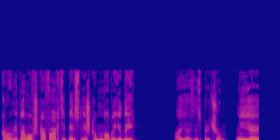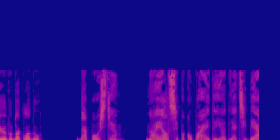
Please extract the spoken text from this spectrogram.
Кроме того, в шкафах теперь слишком много еды. А я здесь при чем? Не я ее туда кладу. Допустим. Но Элси покупает ее для тебя.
